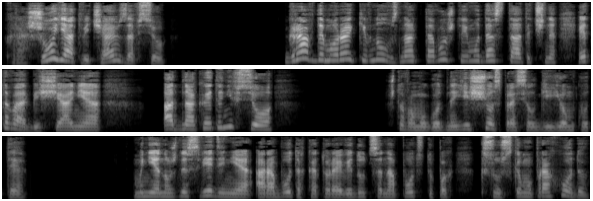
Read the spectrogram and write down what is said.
Хорошо, я отвечаю за все. Граф де Море кивнул в знак того, что ему достаточно этого обещания. Однако это не все. — Что вам угодно еще? — спросил Гийом Куте. Мне нужны сведения о работах, которые ведутся на подступах к Сузскому проходу.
